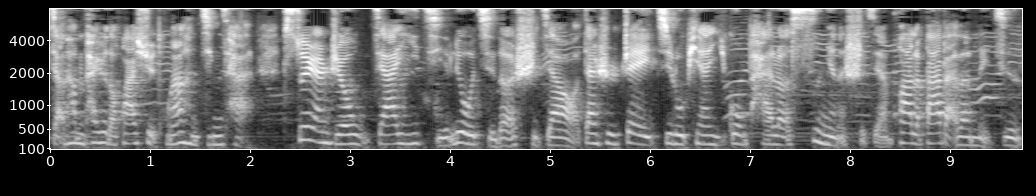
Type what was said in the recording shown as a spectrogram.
讲他们拍摄的花絮，同样很精彩。虽然只有五加一集六集的时间哦，但是这纪录片一共拍了四年的时间，花了八百万美金。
